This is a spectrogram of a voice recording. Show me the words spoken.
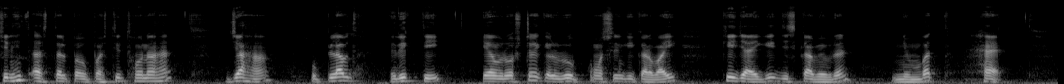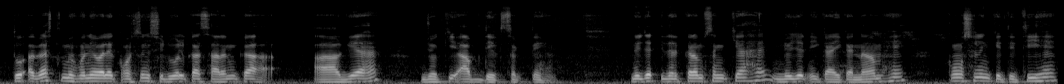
चिन्हित स्थल पर उपस्थित होना है, जहाँ उपलब्ध रिक्ति एवं रोस्टर के अनुरूप काउंसलिंग की कार्रवाई की जाएगी, जिसका विवरण निम्बत है। तो अगस्त में होने वाले काउंसलिंग शेड्यूल का सारण का आ गया है, जो कि आप देख सकते हैं। नियोजन इधर क्रम संख्या है, नियोजन इकाई का नाम है, काउंसलिंग की तिथि है,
